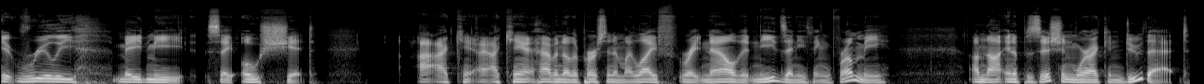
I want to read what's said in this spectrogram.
it really made me say, "Oh shit." I, I can't I can't have another person in my life right now that needs anything from me. I'm not in a position where I can do that.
